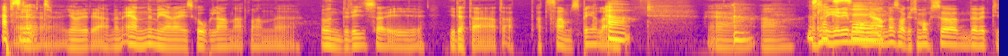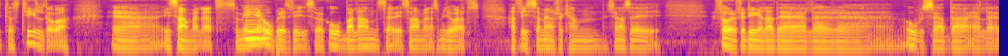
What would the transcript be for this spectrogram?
absolut. Eh, gör det. Men ännu mera i skolan, att man eh, undervisar i, i detta att, att, att samspela. Ja. Eh, ja. ja. Men sen är det ju många eh, andra saker som också behöver tittas till då eh, i samhället. Som är mm. orättvisor och obalanser i samhället som gör att, att vissa människor kan känna sig förfördelade eller eh, osedda eller...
